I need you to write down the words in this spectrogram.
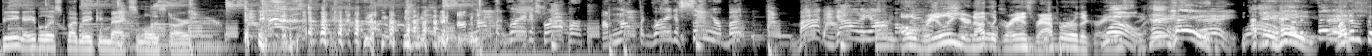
Being ableist by making maximalist art. I'm not the greatest rapper. I'm not the greatest singer, but by golly, I'm a Oh, really? You're not the greatest rapper or the greatest. Whoa, singer? hey, Hey, Hey, Hey, hey, let him. Fi-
